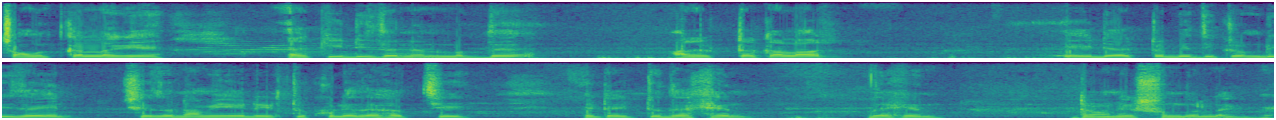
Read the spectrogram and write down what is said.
চমৎকার লাগে। একই ডিজাইনের মধ্যে আরেকটা কালার। এইটা একটা ব্যতিক্রম ডিজাইন, সেজন্য আমি এটা একটু খুলে দেখাচ্ছি। এটা একটু দেখেন দেখেন, এটা অনেক সুন্দর লাগবে।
